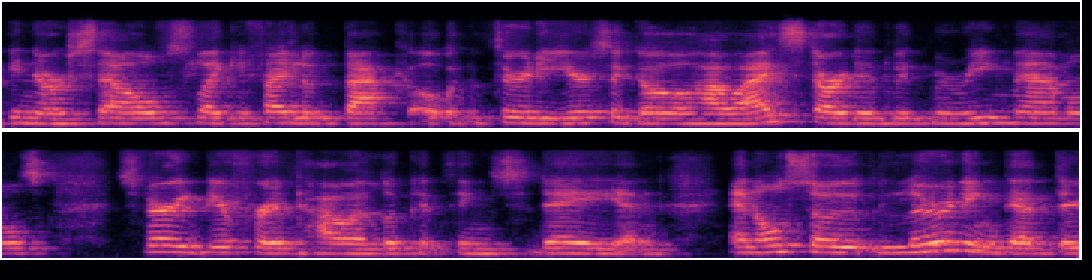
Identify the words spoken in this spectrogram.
in ourselves. Like if i look back 30 years ago how i started with marine mammals it's very different how i look at things today. And and also learning that there,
